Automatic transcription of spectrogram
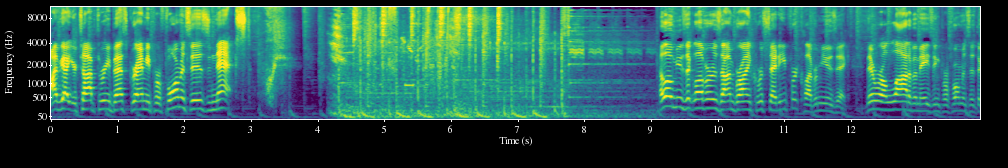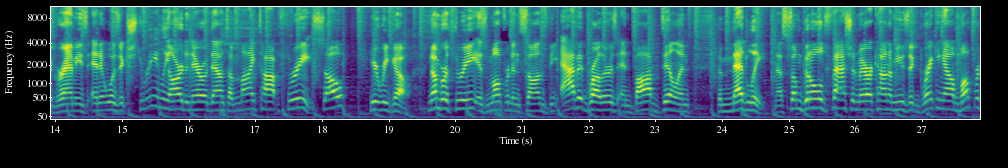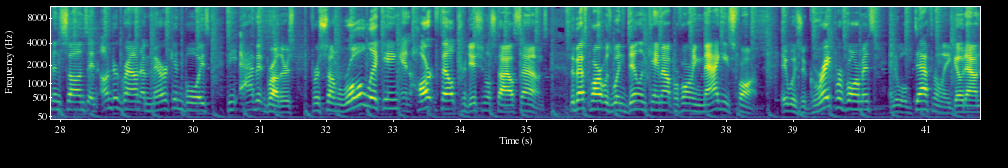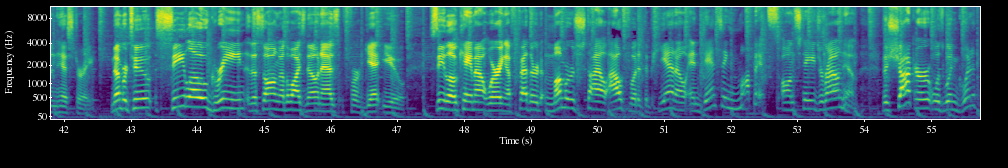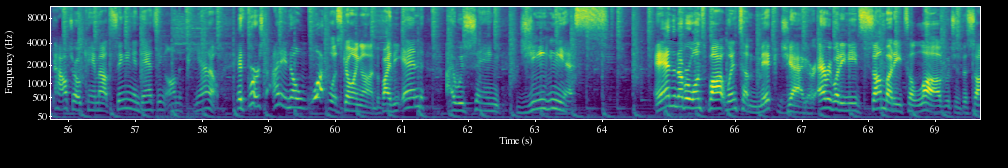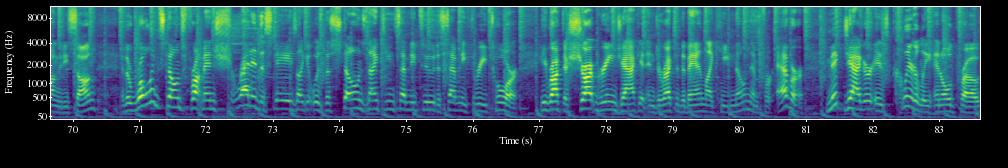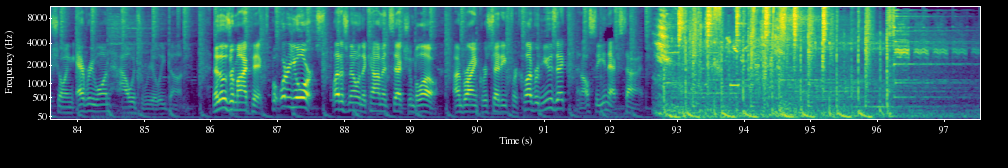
I've got your top three best Grammy performances next. Hello, music lovers. I'm Brian Corsetti for Clevver Music. There were a lot of amazing performances at the Grammys, and it was extremely hard to narrow it down to my top three. So, here we go. Number three is Mumford & Sons, the Avett Brothers, and Bob Dylan, the medley. Now, some good old-fashioned Americana music breaking out Mumford & Sons and underground American boys, the Avett Brothers, for some roll-licking and heartfelt traditional style sounds. The best part was when Dylan came out performing Maggie's Farm. It was a great performance, and it will definitely go down in history. Number two, CeeLo Green, the song otherwise known as Forget You. CeeLo came out wearing a feathered mummers-style outfit at the piano and dancing Muppets on stage around him. The shocker was when Gwyneth Paltrow came out singing and dancing on the piano. At first, I didn't know what was going on, but by the end, I was saying genius. And the number one spot went to Mick Jagger. Everybody Needs Somebody to Love, which is the song that he sung. And the Rolling Stones frontman shredded the stage like it was the Stones' 1972 to 73 tour. He rocked a sharp green jacket and directed the band like he'd known them forever. Mick Jagger is clearly an old pro, showing everyone how it's really done. Now, those are my picks, but what are yours? Let us know in the comment section below. I'm Brian Corsetti for Clevver Music, and I'll see you next time.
